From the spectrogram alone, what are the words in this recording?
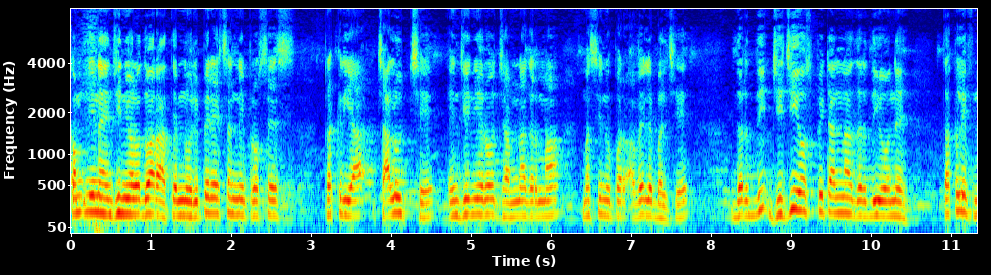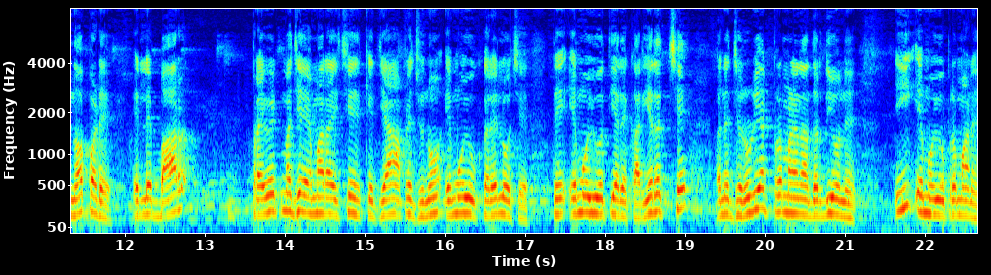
કંપનીના એન્જિનિયરો દ્વારા તેમનું રિપેરેશનની પ્રોસેસ પ્રક્રિયા ચાલુ જ છે. એન્જિનિયરો જામનગરમાં મશીન ઉપર અવેલેબલ છે. દર્દી, જીજી હોસ્પિટલના દર્દીઓને તકલીફ ન પડે એટલે બાર પ્રાઇવેટમાં જે એમઆરઆઈ છે કે જ્યાં આપણે જૂનો એમઓયુ કરેલો છે, તે એમઓયુ અત્યારે કાર્યરત છે. અને જરૂરિયાત પ્રમાણેના દર્દીઓને ઈ એમઓયુ પ્રમાણે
